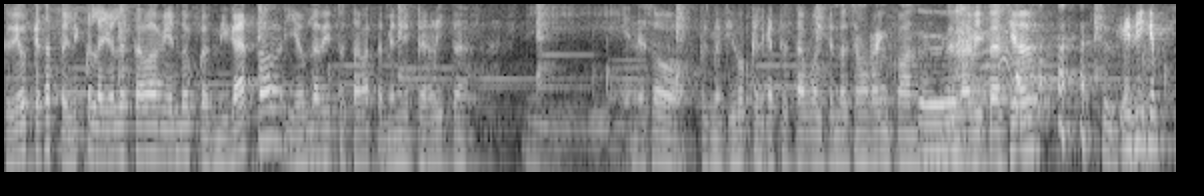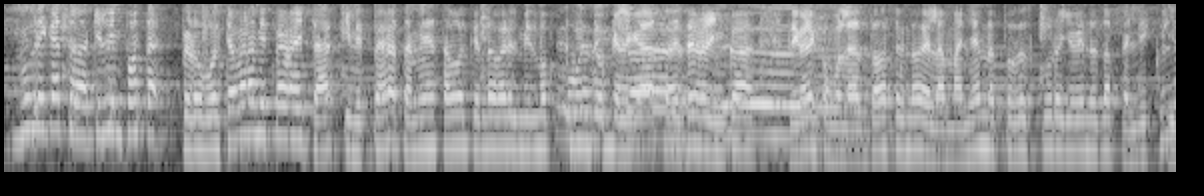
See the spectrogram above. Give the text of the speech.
Te digo que esa película yo la estaba viendo con mi gato y a un ladito estaba también mi perrita. En eso, pues me fijo que el gato está volteando hacia un rincón de la habitación. Y dije, mugre gato, ¿a quién le importa? Pero volteé a ver a mi perrita y mi perra también está volteando a ver el mismo Ese punto que el gato, ese rincón. Te digo, eran como las 12, 1 de la mañana, todo oscuro, yo viendo esa película.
